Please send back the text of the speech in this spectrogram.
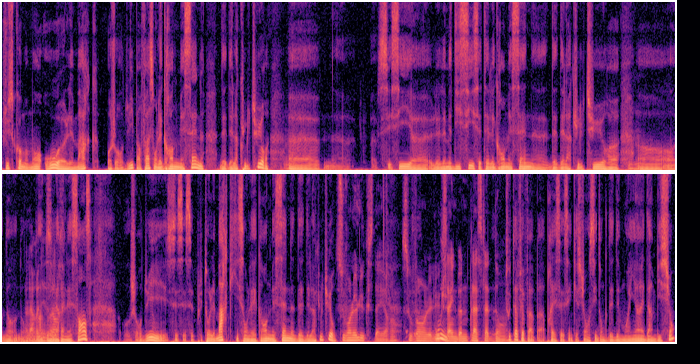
jusqu'au moment où euh, les marques, aujourd'hui, parfois, sont les grandes mécènes de, de la culture. Mhm. Euh, si si le- les Médicis c'était les grands mécènes de, de la culture euh, dans, dans- Dans la dans- dans Renaissance. la Renaissance, aujourd'hui c'est- plutôt les marques qui sont les grandes mécènes de, de la culture. Souvent le luxe d'ailleurs. hein. Souvent le luxe oui. a une bonne place là-dedans. Tout à fait. Enfin, bah, après, c'est une question aussi donc des, moyens et d'ambition.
